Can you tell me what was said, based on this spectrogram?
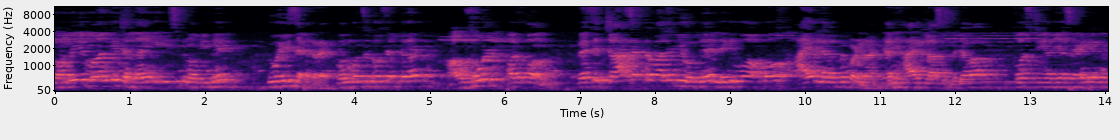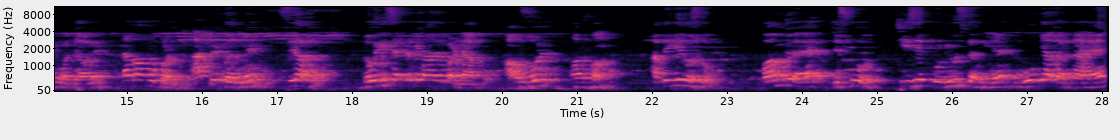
तो हमें ये मान के चलना है कि इस इकोनॉमी में दो ही सेक्टर है। कौन कौन से दो सेक्टर है? हाउस होल्ड और फर्म वैसे चार सेक्टर वाले भी होते हैं, लेकिन वो आपको हायर लेवल पे पढ़ना है, यानी हायर क्लासेस में। जब आप फ़र्स्ट ईयर या सेकेंड ईयर में पहुँच जाओगे तब आपको पढ़ो आपके ट्वेल्थ में सिर्फ़ दो ही सेक्टर के बारे में पढ़ना है आपको हाउस होल्ड और फर्म अब देखिए दोस्तों फर्म जो है जिसको चीज़ें प्रोड्यूस करनी है वो क्या करता है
